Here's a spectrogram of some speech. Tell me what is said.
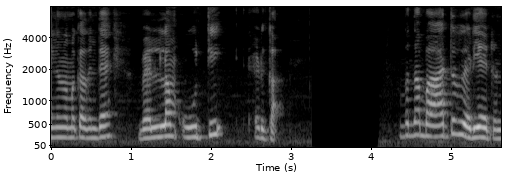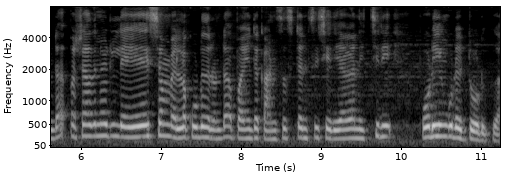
ഇനി നമുക്കതിന്റെ വെള്ളം ഊറ്റി എടുക്കാം. അപ്പോൾ എന്താ ബാറ്റർ റെഡി ആയിട്ടുണ്ട്. പക്ഷേ അതിനൊരു ലേശം വെള്ളം കൂടുതലുണ്ട്. അപ്പോൾ അതിന്റെ കൺസിസ്റ്റൻസി ശരിയാകാൻ ഇച്ചിരി പൊടിയും കൂടെ ഇട്ട് കൊടുക്കുക.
